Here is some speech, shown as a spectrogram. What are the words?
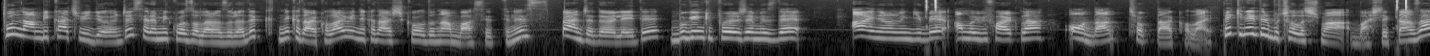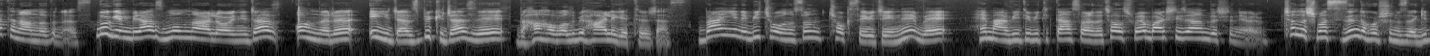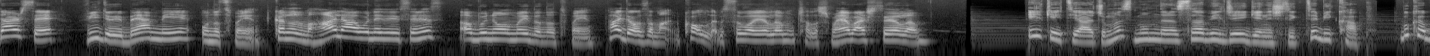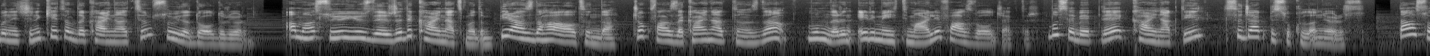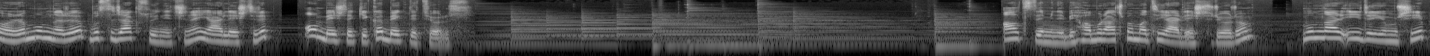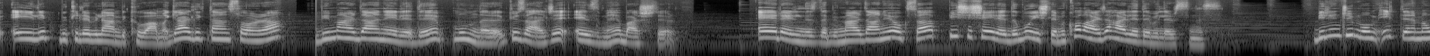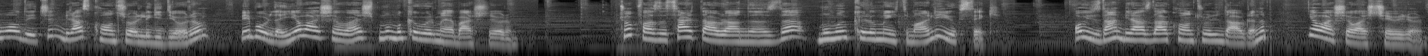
Bundan birkaç video önce seramik vazolar hazırladık. Ne kadar kolay ve ne kadar şık olduğundan bahsettiniz. Bence de öyleydi. Bugünkü projemizde aynen onun gibi ama bir farkla ondan çok daha kolay. Peki nedir bu çalışma? Başlıktan zaten anladınız. Bugün biraz mumlarla oynayacağız. Onları eğeceğiz, bükeceğiz ve daha havalı bir hale getireceğiz. Ben yine birçoğunuzun çok seveceğini ve hemen video bittikten sonra da çalışmaya başlayacağını düşünüyorum. Çalışma sizin de hoşunuza giderse videoyu beğenmeyi unutmayın. Kanalıma hala abone değilseniz abone olmayı da unutmayın. Hadi o zaman kolları sıvayalım, çalışmaya başlayalım. İlk ihtiyacımız mumların sığabileceği genişlikte bir kap. Bu kabın içini kettle'da kaynattığım suyla dolduruyorum. Ama suyu 100 derecede kaynatmadım. Biraz daha altında. Çok fazla kaynattığınızda mumların erime ihtimali fazla olacaktır. Bu sebeple kaynak değil, sıcak bir su kullanıyoruz. Daha sonra mumları bu sıcak suyun içine yerleştirip 15 dakika bekletiyoruz. Alt zemine bir hamur açma matı yerleştiriyorum. Mumlar iyice yumuşayıp eğilip bükülebilen bir kıvama geldikten sonra bir merdane ile de mumları güzelce ezmeye başlıyorum. Eğer elinizde bir merdane yoksa bir şişeyle de bu işlemi kolayca halledebilirsiniz. Birinci mum ilk denemem olduğu için biraz kontrollü gidiyorum ve burada yavaş yavaş mumu kıvırmaya başlıyorum. Çok fazla sert davrandığınızda mumun kırılma ihtimali yüksek. O yüzden biraz daha kontrollü davranıp yavaş yavaş çeviriyorum.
